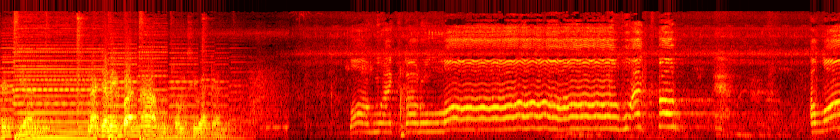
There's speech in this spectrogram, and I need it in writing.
dentian Nak jalan bana untung si badan. Allahu Akbar Allahu Akbar. Allah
